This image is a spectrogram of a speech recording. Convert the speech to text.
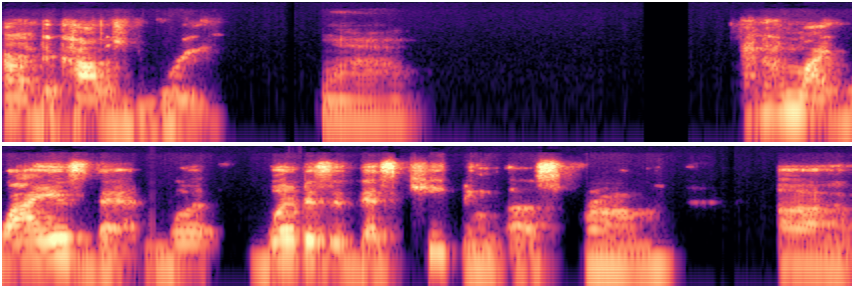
earned a college degree. Wow. And I'm like, why is that? What what is it that's keeping us from uh,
